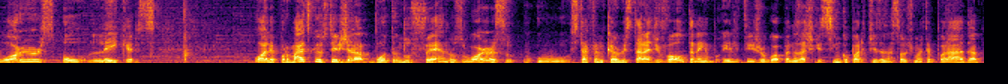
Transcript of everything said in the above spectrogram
Warriors ou Lakers? Olha, por mais que eu esteja botando fé nos Warriors, o Stephen Curry estará de volta, né? Ele jogou apenas acho que cinco partidas nessa última temporada.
